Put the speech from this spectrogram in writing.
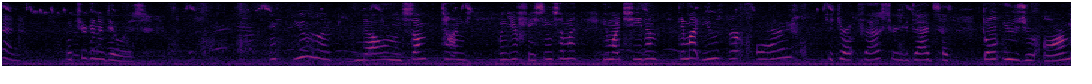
then what you're gonna do is, if you like know, and sometimes when you're facing someone, you might see them, they might use their arm to throw it fast, or your dad says, don't use your arm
